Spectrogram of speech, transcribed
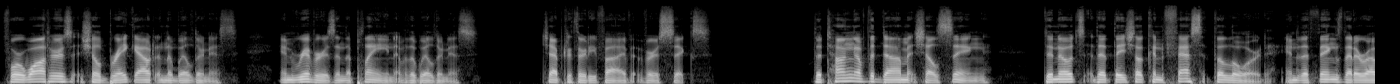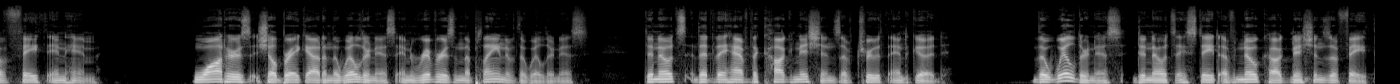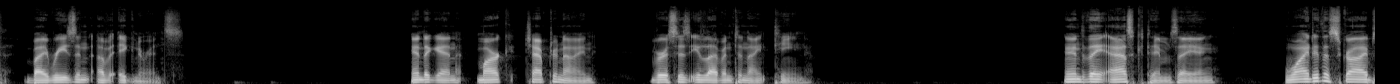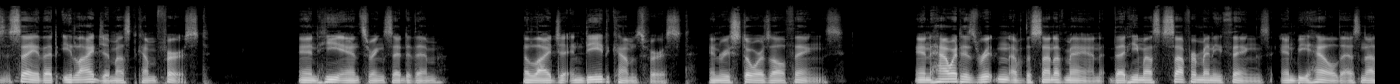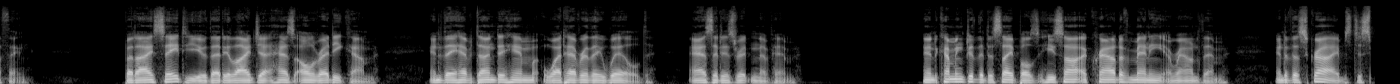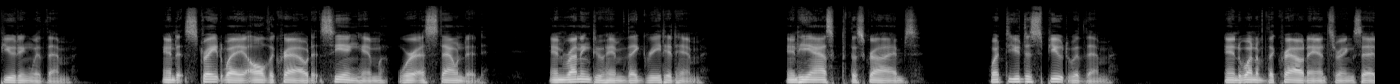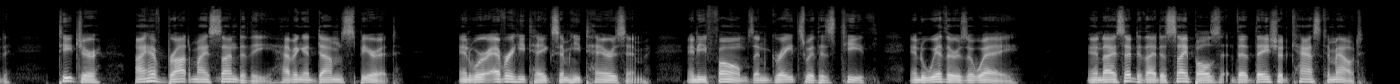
For waters shall break out in the wilderness, and rivers in the plain of the wilderness. Chapter 35, verse 6. The tongue of the dumb shall sing, denotes that they shall confess the Lord and the things that are of faith in him. Waters shall break out in the wilderness and rivers in the plain of the wilderness, denotes that they have the cognitions of truth and good. The wilderness denotes a state of no cognitions of faith by reason of ignorance. And again, Mark chapter 9, verses 11 to 19. And they asked him, saying, Why do the scribes say that Elijah must come first? And he answering said to them, Elijah indeed comes first, and restores all things. And how it is written of the Son of Man that he must suffer many things, and be held as nothing. But I say to you that Elijah has already come, and they have done to him whatever they willed, as it is written of him. And coming to the disciples, he saw a crowd of many around them and the scribes disputing with them. And straightway all the crowd, seeing him, were astounded, and running to him they greeted him. And he asked the scribes, What do you dispute with them? And one of the crowd answering said, Teacher, I have brought my son to thee, having a dumb spirit. And wherever he takes him, he tears him, and he foams and grates with his teeth, and withers away. And I said to thy disciples that they should cast him out,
